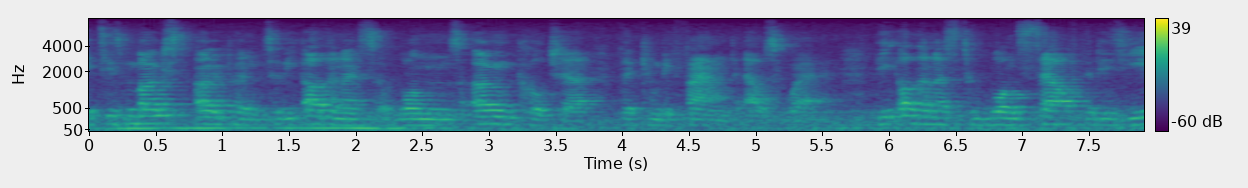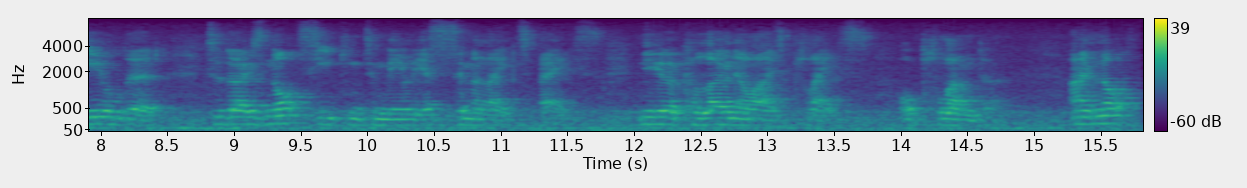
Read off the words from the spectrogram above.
it is most open to the otherness of one's own culture that can be found elsewhere. The otherness to oneself that is yielded to those not seeking to merely assimilate space, neo-colonialize place, or plunder. I'm not,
